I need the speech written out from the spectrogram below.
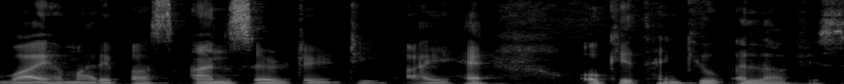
y हमारे पास अनसर्टेनिटी आई है। ओके थैंक यू अल्लाह हाफिज़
